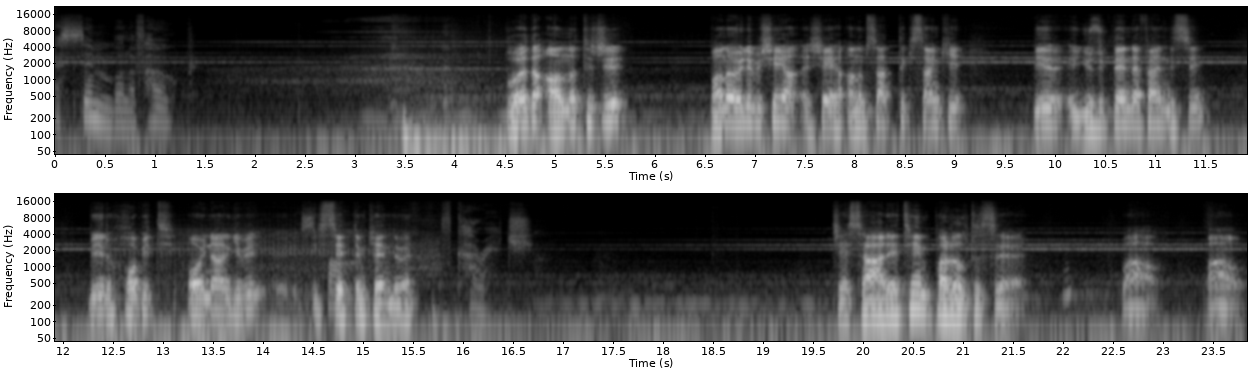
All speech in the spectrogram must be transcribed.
A symbol of hope. Bu arada anlatıcı bana öyle bir şey şey anımsattı ki sanki bir e, Yüzüklerin Efendisi bir Hobbit oynar gibi e, hissettim kendimi. Cesaretin parıltısı. Wow. Wow.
